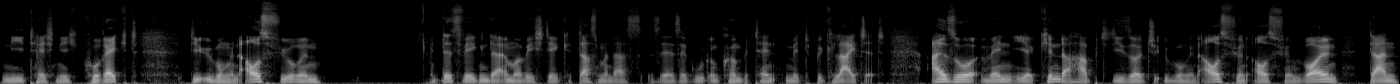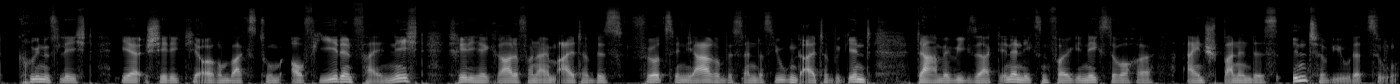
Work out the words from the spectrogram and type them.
nie technisch korrekt die Übungen ausführen. Deswegen da immer wichtig, dass man das sehr, sehr gut und kompetent mit begleitet. Also, wenn ihr Kinder habt, die solche Übungen ausführen, ausführen wollen, dann grünes Licht. Ihr schädigt hier eurem Wachstum auf jeden Fall nicht. Ich rede hier gerade von einem Alter bis 14 Jahre, bis dann das Jugendalter beginnt. Da haben wir, wie gesagt, in der nächsten Folge nächste Woche ein spannendes Interview dazu.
